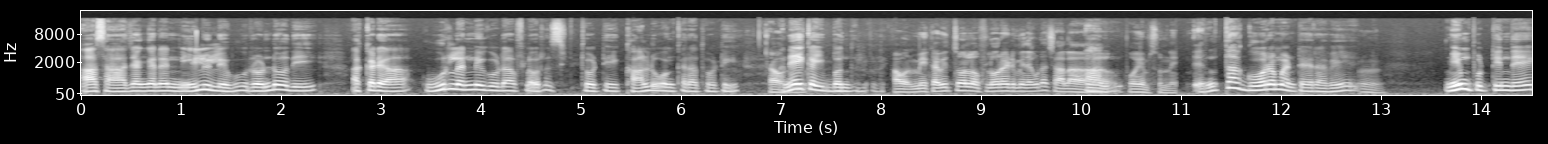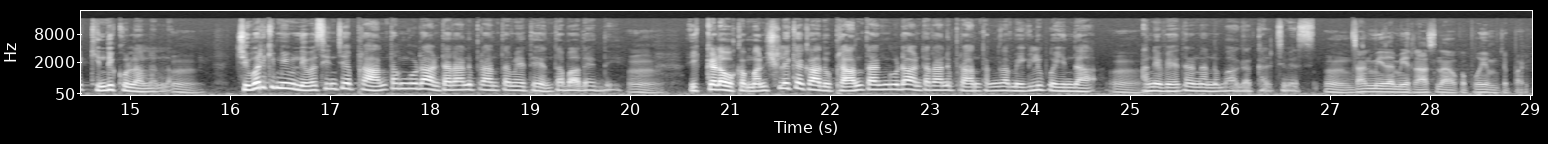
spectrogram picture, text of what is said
ఆ. సహజంగానే నీళ్ళు లేవు. రెండోది అక్కడ ఊర్లన్నీ కూడా ఫ్లోరస్ తోటి కాళ్ళు వంకర తోటి. అనేక ఇబ్బందులు ఉన్నాయి అవును మీ కవిత్వంలో ఫ్లోరైడ్ మీద కూడా చాలా పోయమ్స్ ఉన్నాయి. ఎంత ఘోరం అంటే రవి మేము పుట్టిందే కింది కులాలలో చివరికి మేము నివసించే ప్రాంతం కూడా అంటరాని ప్రాంతం అయితే ఎంత బాధ అయింది ఇక్కడ ఒక మనుషులకే కాదు ప్రాంతం కూడా అంటరాని ప్రాంతంగా మిగిలిపోయిందా. అనే వేదన నన్ను బాగా కలిసివేసింది. ఉమ్, దాని మీద మీరు రాసిన ఒక పోయం చెప్పండి.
